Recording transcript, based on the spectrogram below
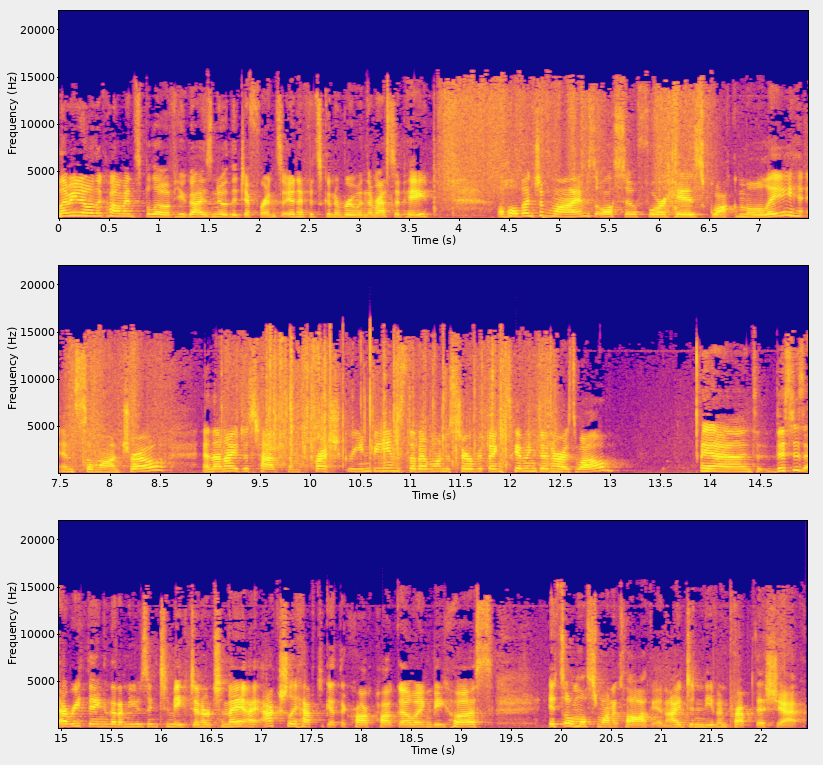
Let me know in the comments below if you guys know the difference and if it's gonna ruin the recipe. A whole bunch of limes also for his guacamole and cilantro. And then I just have some fresh green beans that I want to serve at Thanksgiving dinner as well. And this is everything that I'm using to make dinner tonight. I actually have to get the crock pot going because it's almost one o'clock and I didn't even prep this yet.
